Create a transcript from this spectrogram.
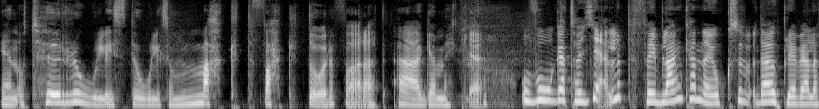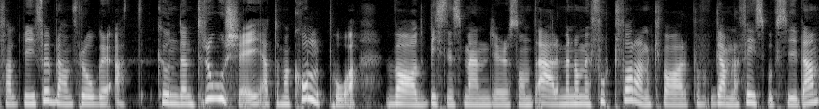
en otroligt stor liksom maktfaktor för att äga mycket. Och våga ta hjälp, för ibland kan det också, där upplever jag i alla fall att vi får ibland frågor att kunden tror sig att de har koll på vad business manager och sånt är, men de är fortfarande kvar på gamla Facebook-sidan.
